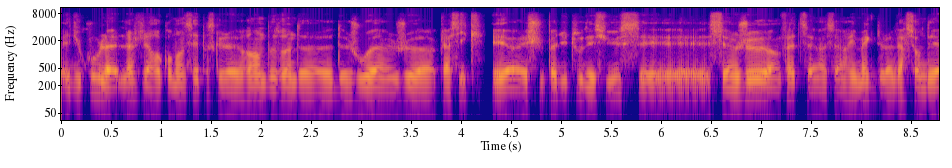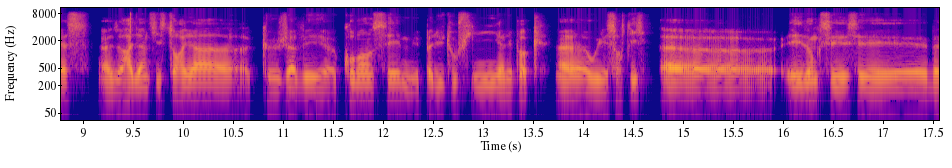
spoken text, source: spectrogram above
et du coup, là, je l'ai recommencé parce que j'avais vraiment besoin de, jouer à un jeu classique. Et, et je suis pas du tout déçu. C'est un jeu, en fait, c'est un, remake de la version DS de Radiant Historia que j'avais commencé, mais pas du tout fini à l'époque où il est sorti. Et donc c'est bah,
